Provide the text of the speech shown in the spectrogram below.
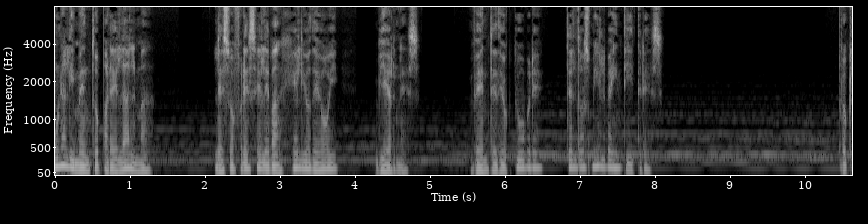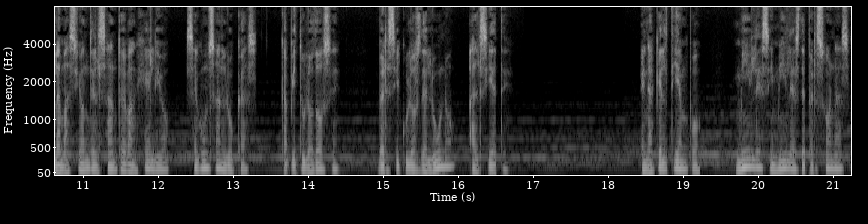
Un alimento para el alma, les ofrece el Evangelio de hoy, viernes 20 de octubre del 2023. Proclamación del Santo Evangelio según San Lucas, capítulo 12, versículos del 1 al 7. En aquel tiempo, miles y miles de personas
